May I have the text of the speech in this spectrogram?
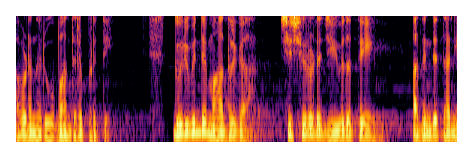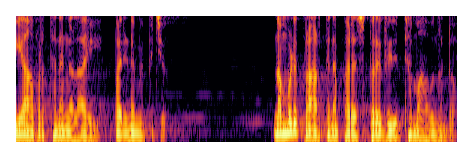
അവിടുന്ന് രൂപാന്തരപ്പെടുത്തി. ഗുരുവിന്റെ മാതൃക ശിഷ്യരുടെ ജീവിതത്തെയും അതിന്റെ തനിയ ആവർത്തനങ്ങളായി പരിണമിപ്പിച്ചു. നമ്മുടെ പ്രാർത്ഥന പരസ്പര വിരുദ്ധമാവുന്നുണ്ടോ?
